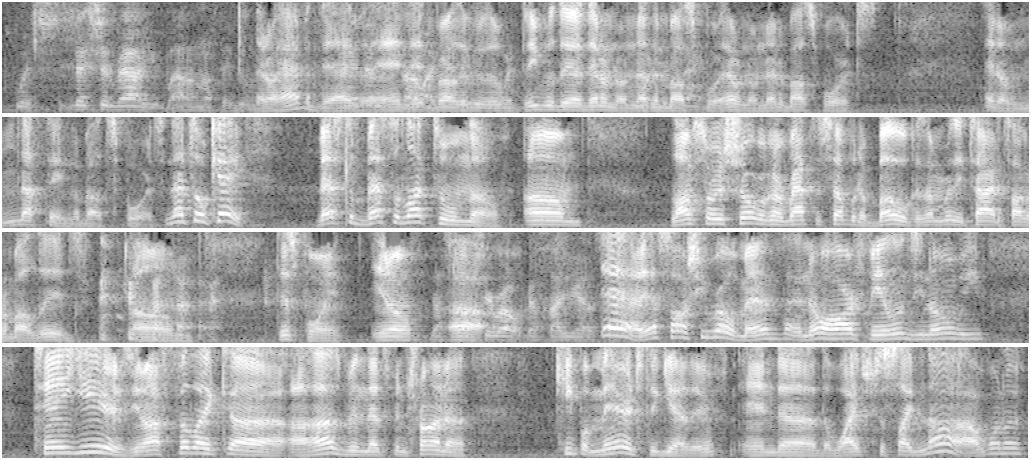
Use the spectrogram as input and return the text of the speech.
which they should value, but I don't know if they do. They don't have it there, it They- they- like bro. they they- do. the people there, they don't know nothing about sports. They don't know nothing about sports. They know nothing about sports, and that's okay. Best of best of luck to them though. Um, long story short, we're gonna wrap this up with a bow because I'm really tired of talking about lids. Um, this point, you know. That's all uh, she wrote. That's all you gotta say. Yeah, that's all she wrote, man. Like, no hard feelings, you know. We ten years, you know. I feel like uh, a husband that's been trying to keep a marriage together, and uh, the wife's just like, nah, I wanna,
